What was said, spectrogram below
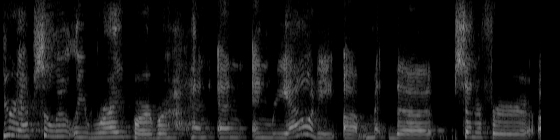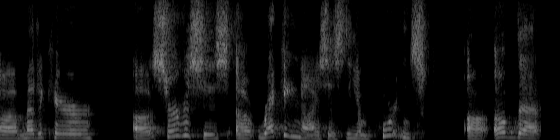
You're absolutely right, Barbara. And, and in reality, uh, the Center for uh, Medicare uh, Services uh, recognizes the importance uh, of that,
